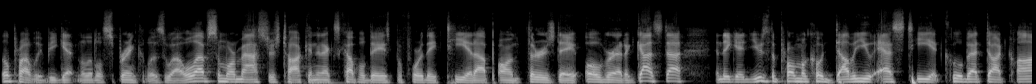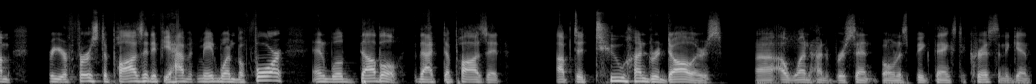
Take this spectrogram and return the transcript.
they'll probably be getting a little sprinkle as well. We'll have some more Masters talk in the next couple days before they tee it up on Thursday over at Augusta. And again, use the promo code WST at coolbet.com for your first deposit if you haven't made one before, and we'll double that deposit up to $200, uh, a 100% bonus. Big thanks to Chris. And again,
